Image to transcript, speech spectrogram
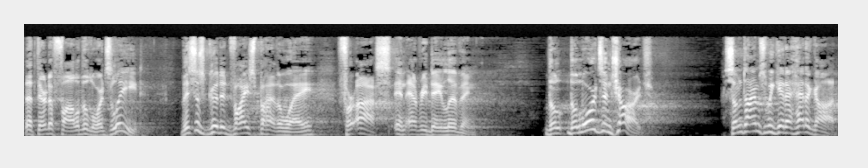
that they're to follow the Lord's lead. This is good advice, by the way, for us in everyday living. The, the Lord's in charge. Sometimes we get ahead of God.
